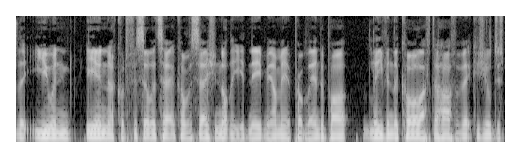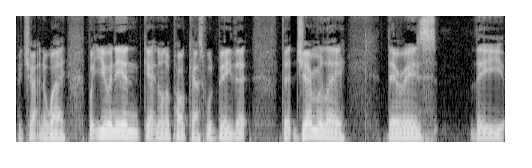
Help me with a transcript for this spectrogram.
that you and Ian could facilitate a conversation. Not that you'd need me. I may probably end up leaving the call after half of it because you'll just be chatting away. But you and Ian getting on a podcast would be that that generally there is the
